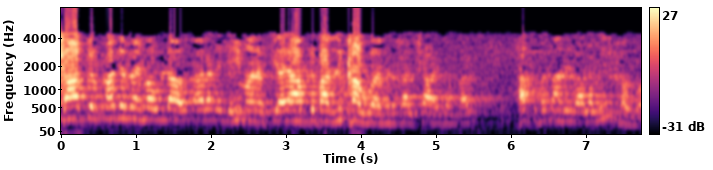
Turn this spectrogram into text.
شاہ القادر رحمہ اللہ تعالیٰ نے یہی معنی کیا ہے، آپ کے پاس لکھا ہوا ہے میرے خیال شاہدن پر۔ حق بتانے والا نہیں لکھا ہوا۔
